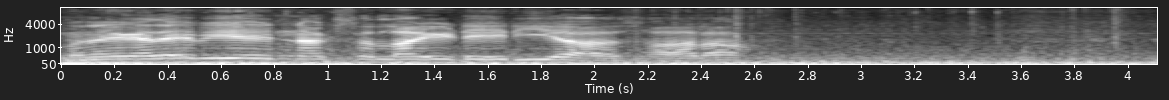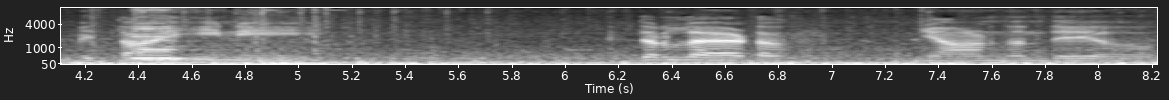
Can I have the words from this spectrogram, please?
ਬੰਦੇ ਕਹਿੰਦੇ ਵੀ ਇਹ ਨਕਸਲਾਈਟ ਏਰੀਆ ਸਾਰਾ। ਵੀ ਤਾਂ ਹੀ ਨਹੀਂ ਇੱਧਰ ਲਾਈਟ ਜਾਣ ਦਿੰਦੇ ਉਹ।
